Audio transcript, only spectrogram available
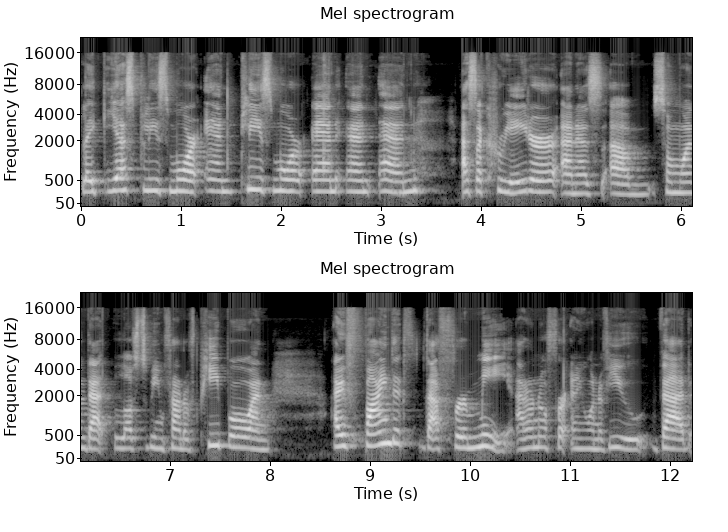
like yes please more and please more and and and as a creator and as um, someone that loves to be in front of people and i find it that for me i don't know for any one of you that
